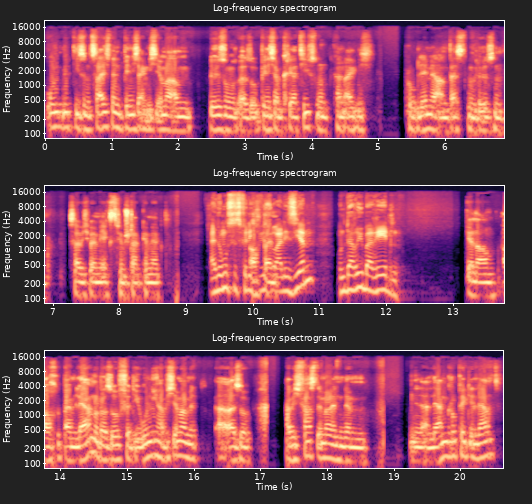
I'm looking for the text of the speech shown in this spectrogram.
und mit diesem Zeichnen bin ich eigentlich immer am Lösung, also bin ich am kreativsten und kann eigentlich Probleme am besten lösen. Das habe ich bei mir extrem stark gemerkt. Also du musst es für dich auch visualisieren und darüber reden. Genau, auch beim Lernen oder so für die Uni habe ich immer mit, also habe ich fast immer in, einem, in einer Lerngruppe gelernt,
